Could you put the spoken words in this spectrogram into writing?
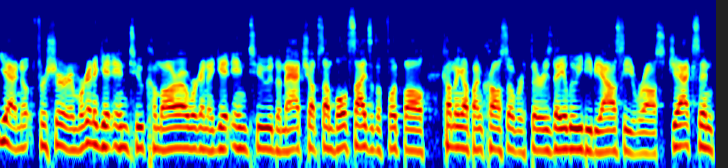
Yeah, no, for sure. And we're going to get into Kamara. We're going to get into the matchups on both sides of the football coming up on crossover Thursday. Louis DiBiase, Ross Jackson,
